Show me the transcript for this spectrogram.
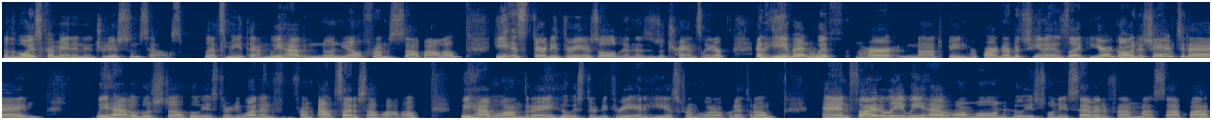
Now, the boys come in and introduce themselves. Let's meet them. We have Nuno from Sao Paulo. He is 33 years old and is a translator. And even with her not being her partner, Bettina is like, You're going to shave today. We have Augusto, who is 31 and from outside of Sao Paulo. We have Andre, who is 33 and he is from Ouro Preto. And finally, we have Harmon, who is 27 from Macapá.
